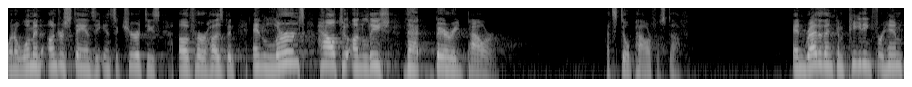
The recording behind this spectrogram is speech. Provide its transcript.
when a woman understands the insecurities of her husband and learns how to unleash that buried power. That's still powerful stuff. And rather than competing for him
